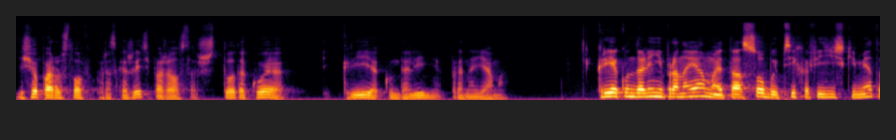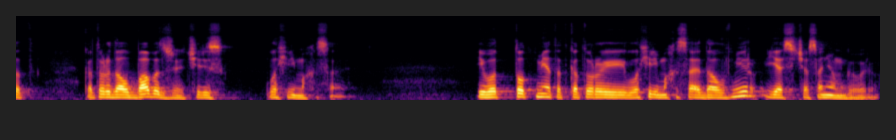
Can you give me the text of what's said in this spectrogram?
Еще пару слов расскажите, пожалуйста, что такое крия кундалини пранаяма? Крия кундалини пранаяма – это особый психофизический метод, который дал Бабаджи через Лахири Махасая. И вот тот метод, который Лахири Махасая дал в мир, я сейчас о нем говорю.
